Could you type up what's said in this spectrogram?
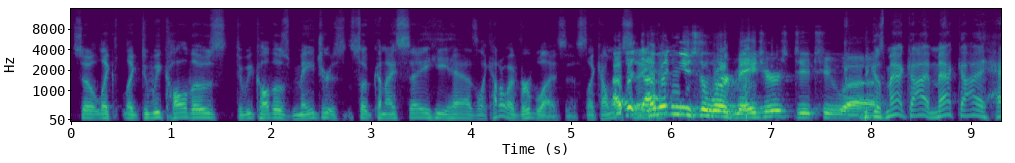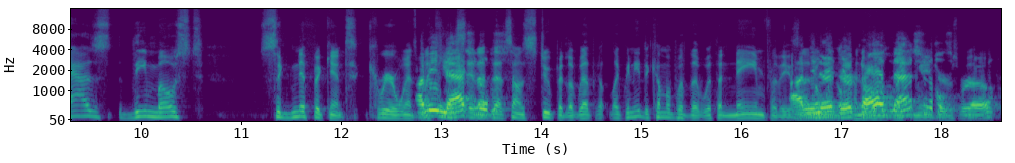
So, like, like, do we call those? Do we call those majors? So, can I say he has? Like, how do I verbalize this? Like, I want to say I wouldn't use the word majors due to uh, because Matt Guy, Matt Guy has the most significant career wins. I mean, I that, that, sounds stupid. Like, like, we need to come up with a with a name for these. I mean, they're, they're called nationals, bro.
